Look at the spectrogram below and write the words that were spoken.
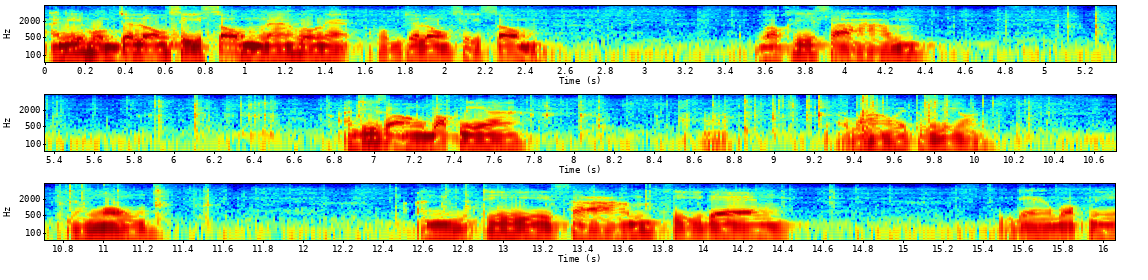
อันนี้ผมจะลงสีส้มนะพวกเนี้ยผมจะลงสีส้มบล็อกที่สามอันที่สองบล็อกนี้นะเดี๋ยววางไว้ตรงนี้ก่อนเดี๋ยวงง อันที่สามสีแดง สีแดงบล็อกนี้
